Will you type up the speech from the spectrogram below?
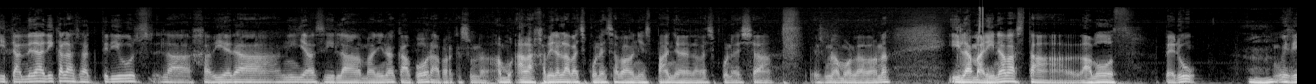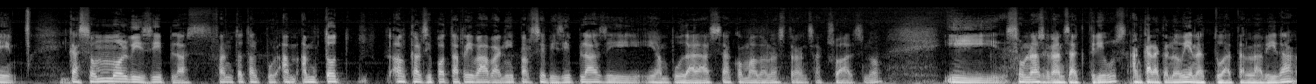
I també he de dir que les actrius, la Javiera Anillas i la Marina Capora, perquè és una, a la Javiera la vaig conèixer, va venir a Espanya, la vaig conèixer, és un amor de dona, i la Marina va estar a La Voz, Perú. Vull dir, que són molt visibles, fan tot el, amb, amb tot el que els hi pot arribar a venir per ser visibles i, i empoderar-se com a dones transexuals, no? I són unes grans actrius, encara que no havien actuat en la vida,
